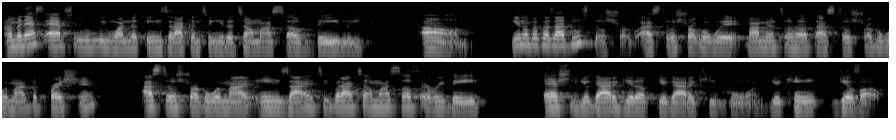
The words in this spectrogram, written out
I mean, that's absolutely one of the things that I continue to tell myself daily. Um, you know, because I do still struggle. I still struggle with my mental health. I still struggle with my depression. I still struggle with my anxiety. But I tell myself every day, Ashley, you got to get up. You got to keep going. You can't give up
